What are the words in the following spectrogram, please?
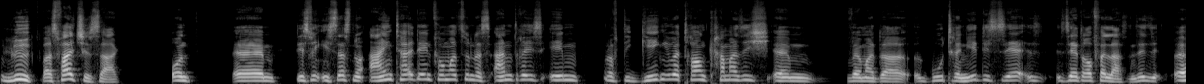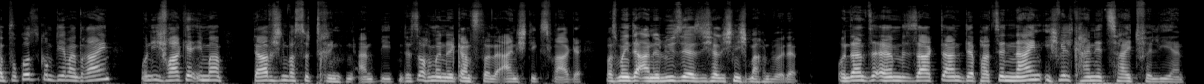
lügt, was Falsches sagt. Und ähm, deswegen ist das nur ein Teil der Information. Das andere ist eben, und auf die Gegenübertragung kann man sich, ähm, wenn man da gut trainiert ist, sehr, sehr darauf verlassen. Sehen Sie, äh, vor kurzem kommt jemand rein und ich frage ja immer, darf ich Ihnen was zu trinken anbieten? Das ist auch immer eine ganz tolle Einstiegsfrage, was man in der Analyse ja sicherlich nicht machen würde. Und dann ähm, sagt dann der Patient, nein, ich will keine Zeit verlieren.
